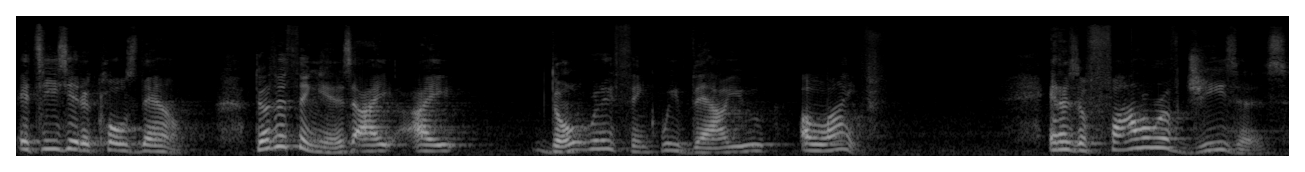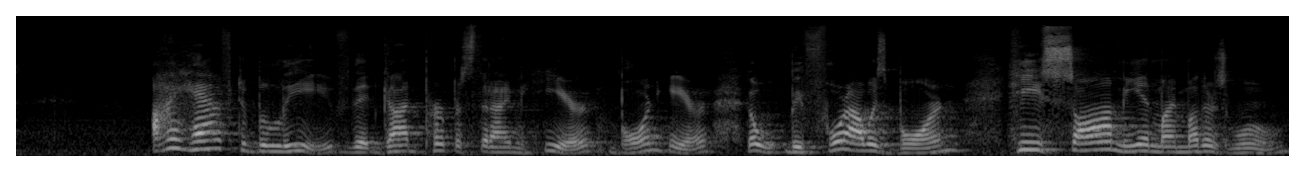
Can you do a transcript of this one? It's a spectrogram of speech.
it's easy to close down. The other thing is, I, I don't really think we value a life. And as a follower of Jesus, I have to believe that God purposed that I'm here, born here. That before I was born, He saw me in my mother's womb.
